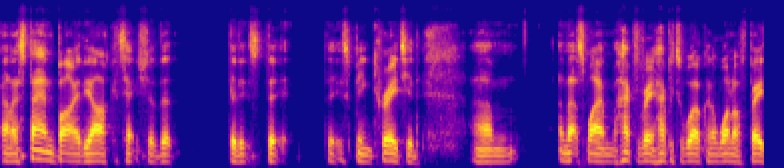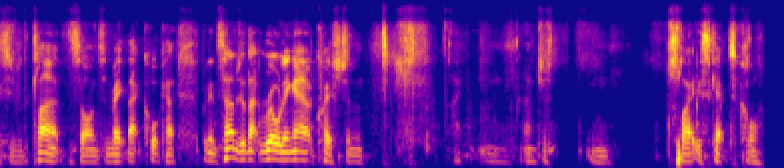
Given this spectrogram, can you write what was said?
and i stand by the architecture that that it's that, that it's been created um, and that's why I'm happy, very happy to work on a one-off basis with the clients and so on to make that cork out. But in terms of that rolling out question, I, am just mm, slightly skeptical.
